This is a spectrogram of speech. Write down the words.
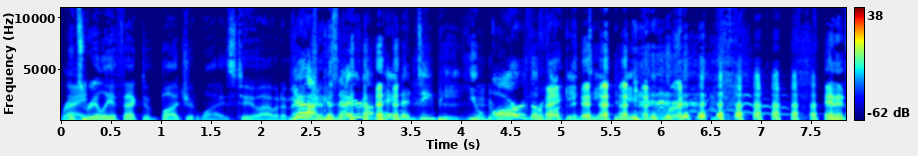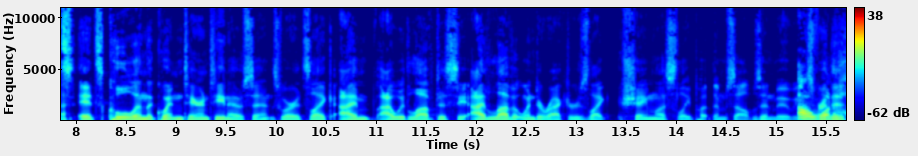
right It's really effective budget wise too. I would imagine. yeah because now you're not paying a dp you are the Right. fucking dp and it's it's cool in the Quentin Tarantino sense where it's like I'm I would love to see I love it when directors like shamelessly put themselves in movies Oh, because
